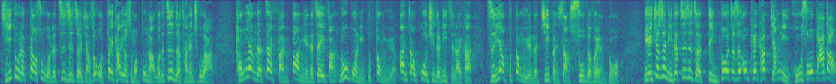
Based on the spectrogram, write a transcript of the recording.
极度的告诉我的支持者，讲说我对他有什么不满，我的支持者才能出来。同样的，在反罢免的这一方，如果你不动员，按照过去的例子来看，只要不动员的，基本上输的会很多。也就是你的支持者顶多就是 OK，他讲你胡说八道，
